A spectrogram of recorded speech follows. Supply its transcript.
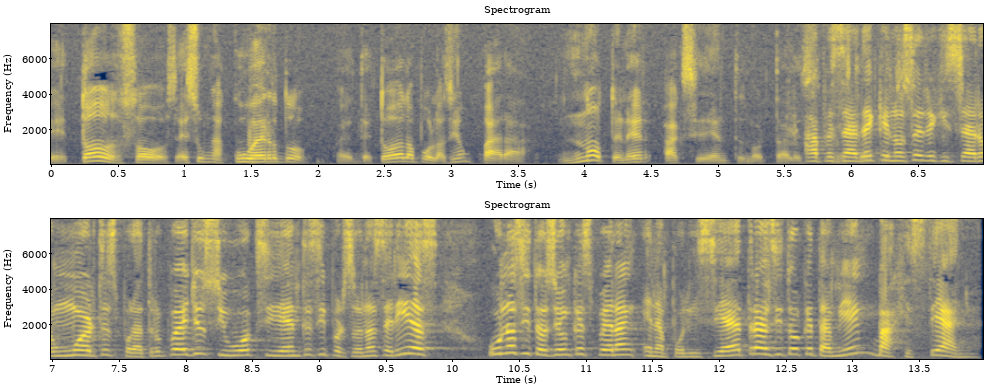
Eh, todos, todos, es un acuerdo eh, de toda la población para no tener accidentes mortales. A pesar de que no se registraron muertes por atropellos, sí hubo accidentes y personas heridas, una situación que esperan en la Policía de Tránsito que también baje este año.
